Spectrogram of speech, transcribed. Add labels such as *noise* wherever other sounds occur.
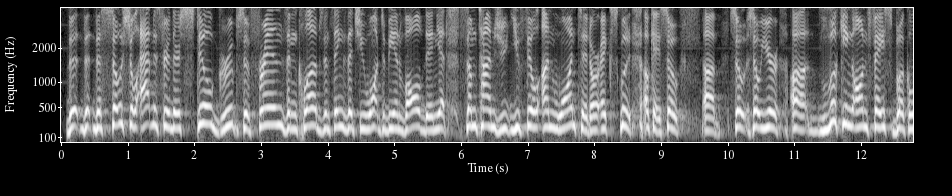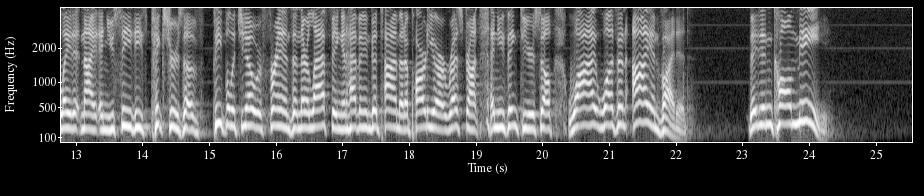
The, the, the, social atmosphere, there's still groups of friends and clubs and things that you want to be involved in, yet sometimes you, you feel unwanted or excluded. Okay, so, uh, so, so you're uh, looking on Facebook late at night and you see these pictures of people that you know are friends and they're laughing and having a good time at a party or a restaurant, and you think to yourself, why wasn't I invited? They didn't call me.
